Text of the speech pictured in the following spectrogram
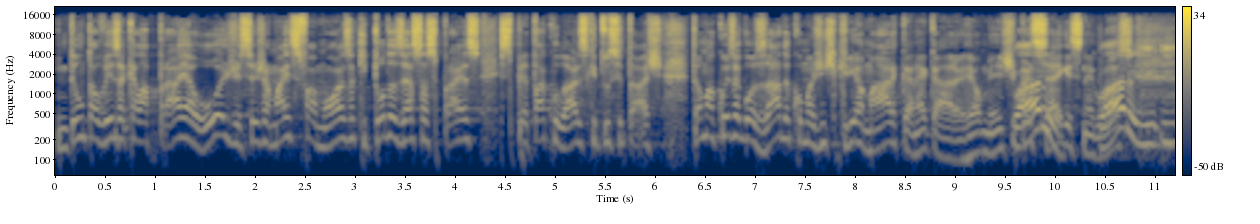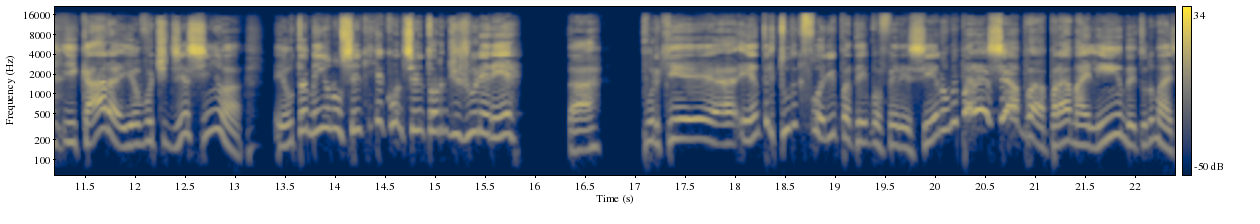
Então talvez aquela praia hoje seja mais famosa que todas essas praias espetaculares que tu citaste. Então, uma coisa gozada como a gente cria marca, né, cara? Realmente claro, persegue esse negócio. Claro, e, e, e, cara, e eu vou te dizer assim, ó, eu também eu não sei o que aconteceu em torno de Jurerê, tá? Porque eh, entre tudo que Floripa tem para oferecer, não me parece a praia mais linda e tudo mais.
